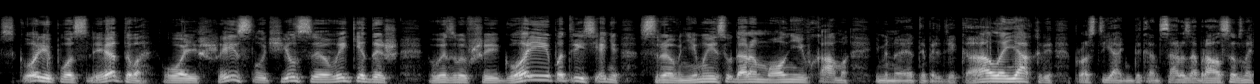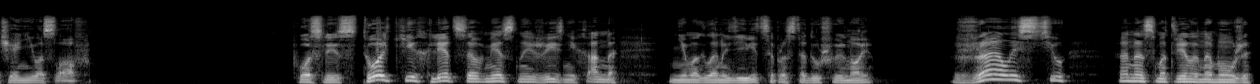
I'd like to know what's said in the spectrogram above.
Вскоре после этого у Айши случился выкидыш, вызвавший горе и потрясение, сравнимые с ударом молнии в хама. Именно это предрекало Яхве, просто я не до конца разобрался в значении его слов. После стольких лет совместной жизни Ханна не могла надевиться простодушию Ноя. Жалостью она смотрела на мужа.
